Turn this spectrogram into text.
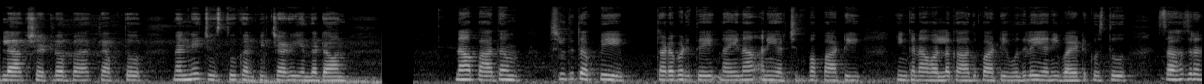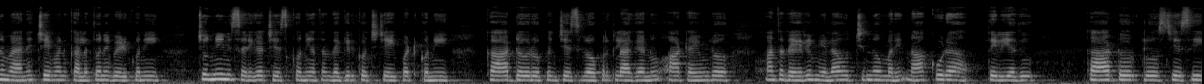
బ్లాక్ షర్ట్లో బ్లాక్ క్యాప్తో నన్నే చూస్తూ కనిపించాడు ఎంద డాన్ నా పాదం శృతి తప్పి తడబడితే నైనా అని అర్చితమ్మ పాటి ఇంక నా వల్ల కాదు పాటి వదిలేయని బయటకొస్తూ సహస్రాన్ని మేనేజ్ చేయమని కళ్ళతోనే వేడుకొని చున్నీని సరిగా చేసుకొని అతని దగ్గరికి వచ్చి చేయి పట్టుకొని కార్ డోర్ ఓపెన్ చేసి లోపలికి లాగాను. ఆ టైంలో అంత ధైర్యం ఎలా వచ్చిందో మరి నాకు కూడా తెలియదు. కార్ డోర్ క్లోజ్ చేసి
